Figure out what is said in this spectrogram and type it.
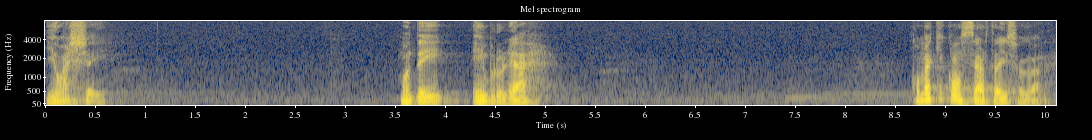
e eu achei. Mandei embrulhar. Como é que conserta isso agora?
